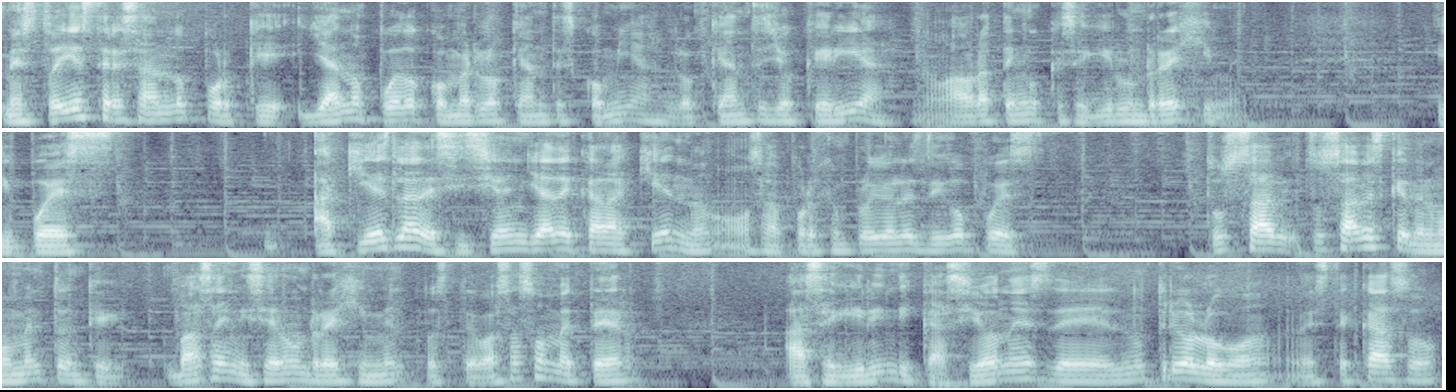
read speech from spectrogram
me estoy estresando porque ya no puedo comer lo que antes comía, lo que antes yo quería, ¿no? Ahora tengo que seguir un régimen. Y pues aquí es la decisión ya de cada quien, ¿no? O sea, por ejemplo, yo les digo, pues tú, tú sabes que en el momento en que vas a iniciar un régimen, pues te vas a someter a seguir indicaciones del nutriólogo, en este caso,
